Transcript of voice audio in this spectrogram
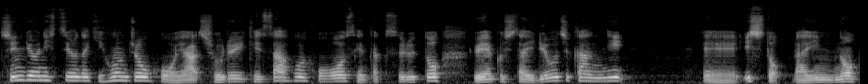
診療に必要な基本情報や書類、決済方法を選択すると、予約した医療時間ににえー、医師と LINE の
